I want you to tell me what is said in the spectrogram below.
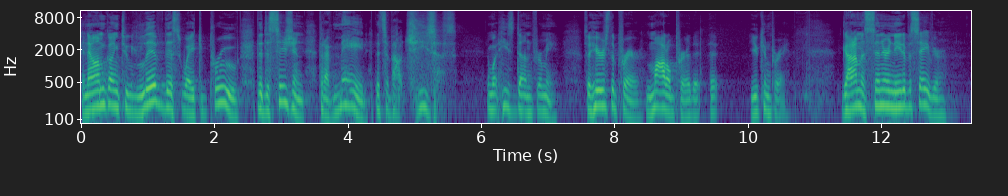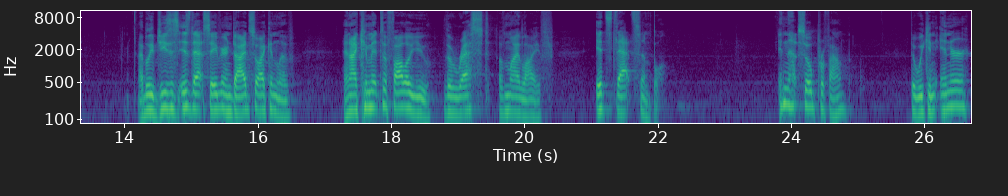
And now I'm going to live this way to prove the decision that I've made that's about Jesus and what he's done for me. So here's the prayer, model prayer that, that you can pray God, I'm a sinner in need of a Savior. I believe Jesus is that Savior and died so I can live. And I commit to follow you the rest of my life. It's that simple. Isn't that so profound? That we can enter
